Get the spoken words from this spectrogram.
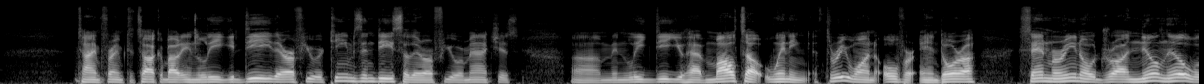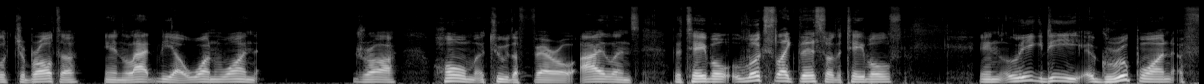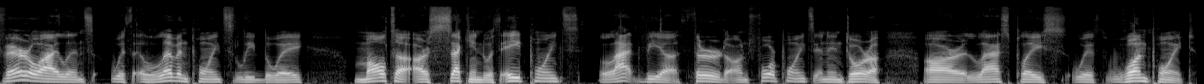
time frame to talk about in League D. There are fewer teams in D, so there are fewer matches. Um, in League D, you have Malta winning 3-1 over Andorra, San Marino draw nil-nil with Gibraltar, and Latvia 1-1 draw home to the Faroe Islands. The table looks like this, or the tables in League D, Group 1, Faroe Islands with 11 points lead the way. Malta are second with 8 points. Latvia third on 4 points. And Andorra are last place with 1 point.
